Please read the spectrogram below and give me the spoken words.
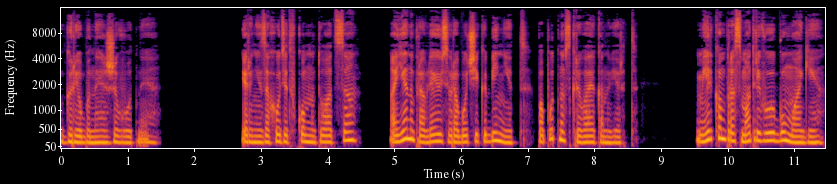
Грёбаное животное. Эрни заходит в комнату отца, а я направляюсь в рабочий кабинет, попутно вскрывая конверт. Мельком просматриваю бумаги,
